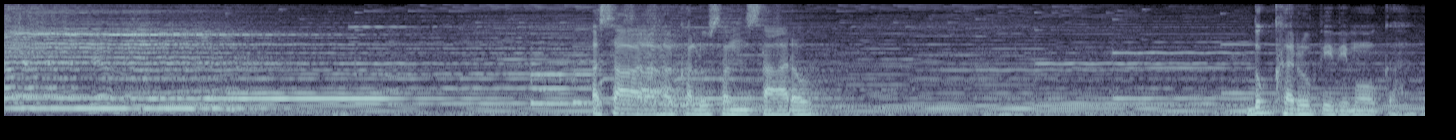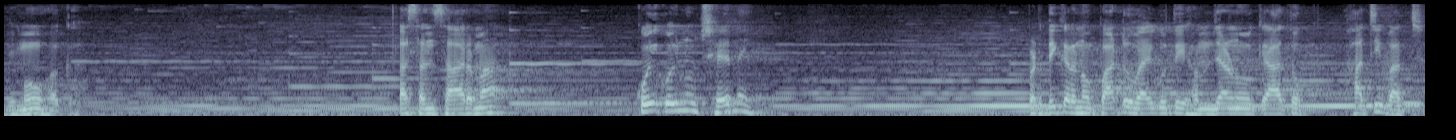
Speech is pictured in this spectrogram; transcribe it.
નિશમ અસારહ ખલુ સંસારો દુઃખરૂપી વિમોક વિમોહક આ સંસારમાં કોઈ કોઈનું છે નહીં પણ દીકરાનું પાટું વાગ્યું તે સમજાણું કે આ તો સાચી વાત છે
